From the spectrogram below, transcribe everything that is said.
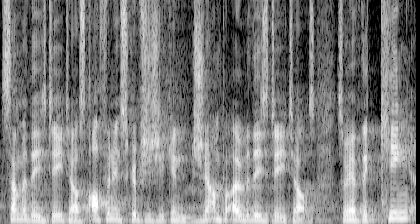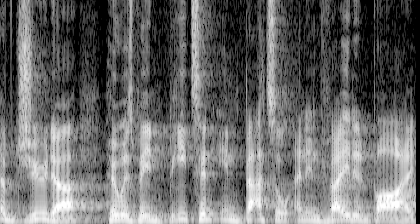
some of these details. Often in scriptures, you can jump over these details. So we have the king of Judah who has been beaten in battle and invaded by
